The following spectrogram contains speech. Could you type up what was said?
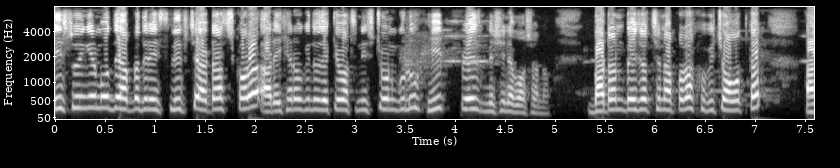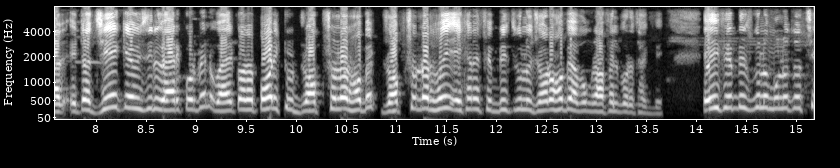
এই সুইং এর মধ্যে আপনাদের এই স্লিপসটা অ্যাটাচ করা, আর এখানেও কিন্তু দেখতে পাচ্ছেন স্টোনগুলো হিট প্রেস মেশিনে বসানো। বাটন পেয়ে যাচ্ছেন আপনারা, খুবই চমৎকার। আর এটা যে কেউ ইজিলি ওয়্যার করবেন ওয়্যার করার পর একটু ড্রপ শোল্ডার হবে। ড্রপ শোল্ডার হয়ে এখানে ফেব্রিক্সগুলো জড়ো হবে এবং রাফেল পরে থাকবে। এই ফেব্রিক্সগুলো মূলত হচ্ছে,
